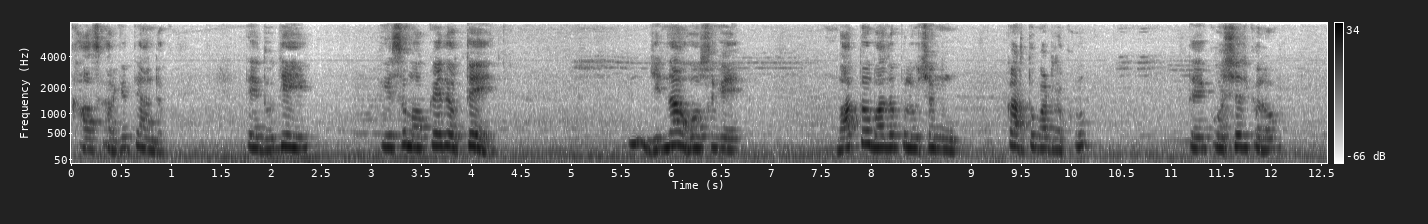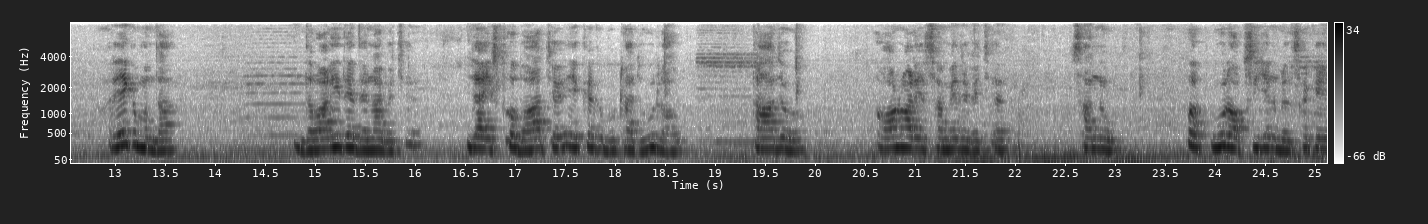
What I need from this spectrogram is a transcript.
ਖਾਸ ਕਰਕੇ ਧਿਆਨ ਰੱਖੋ। ਤੇ ਦੂਜੀ, ਇਸ ਮੌਕੇ ਦੇ ਉੱਤੇ ਜਿੰਨਾ ਹੋ ਸਕੇ ਵੱਧ ਤੋਂ ਵੱਧ ਪੋਲੂਸ਼ਨ ਨੂੰ ਘੱਟ ਤੋਂ ਘੱਟ ਰੱਖੋ ਤੇ ਕੋਸ਼ਿਸ਼ ਕਰੋ ਹਰੇਕ ਬੰਦਾ ਦੀਵਾਲੀ ਦੇ ਦਿਨਾਂ ਵਿੱਚ ਜਾਂ ਇਸ ਤੋਂ ਬਾਅਦ ਚ ਇੱਕ ਇੱਕ ਬੂਟਾ ਜ਼ਰੂਰ ਲਾਓ ਤਾਂ ਜੋ ਆਉਣ ਵਾਲੇ ਸਮੇਂ ਦੇ ਵਿੱਚ ਸਾਨੂੰ ਭਰਪੂਰ ਆਕਸੀਜਨ ਮਿਲ ਸਕੇ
